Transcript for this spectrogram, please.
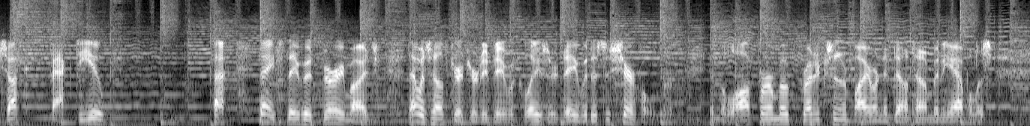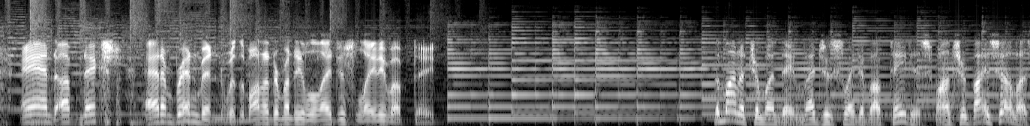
Chuck, back to you. Thanks, David, very much. That was healthcare attorney David Glazer. David is a shareholder in the law firm of Fredrikson and Byron in downtown Minneapolis. And up next, Adam Brenman with the Monitor Monday Legislative Update. The Monitor Monday Legislative Update is sponsored by Zelis,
